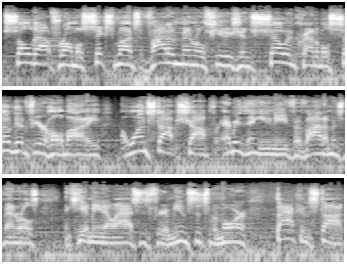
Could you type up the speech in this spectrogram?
sold out for almost six months. Vitamin Mineral Fusion, so incredible, so good for your whole body. A one stop shop for everything you need for vitamins, minerals, and key amino acids for your immune system and more. Back in stock,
